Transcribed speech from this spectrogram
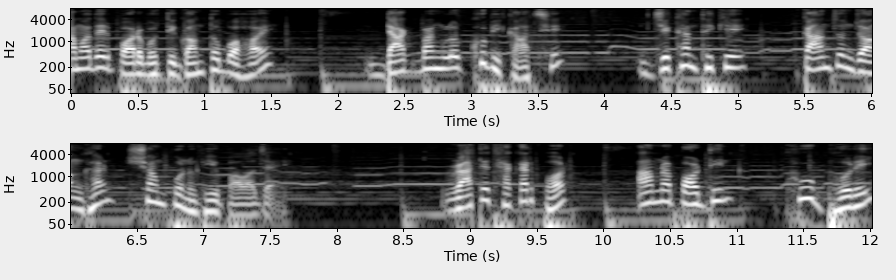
আমাদের পরবর্তী গন্তব্য হয় ডাকবাংলোর খুবই কাছে, যেখান থেকে কাঞ্চনজঙ্ঘার সম্পূর্ণ ভিউ পাওয়া যায়। রাতে থাকার পর আমরা পরদিন খুব ভোরেই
